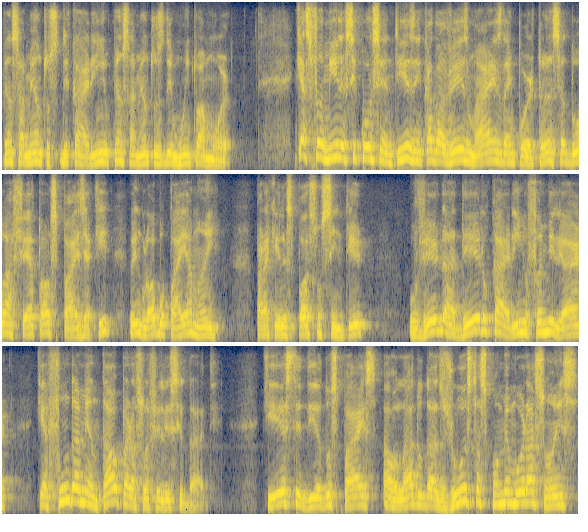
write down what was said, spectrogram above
pensamentos de carinho, pensamentos de muito amor. Que as famílias se conscientizem cada vez mais da importância do afeto aos pais, e aqui eu englobo o pai e a mãe, para que eles possam sentir o verdadeiro carinho familiar que é fundamental para a sua felicidade que este Dia dos Pais, ao lado das justas comemorações,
